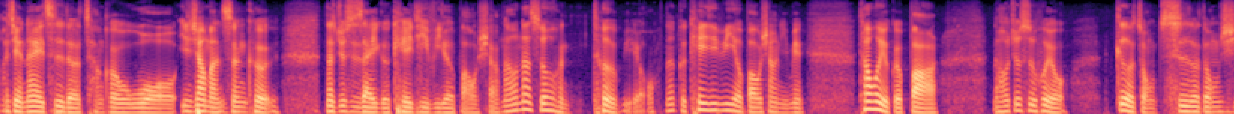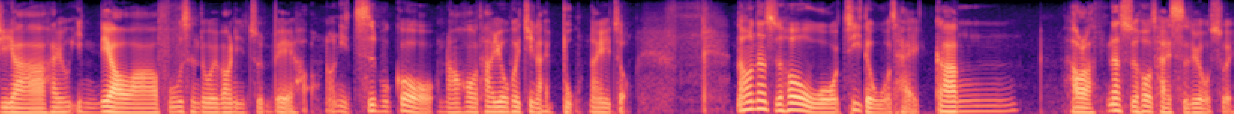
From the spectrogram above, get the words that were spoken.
而且那一次的场合我印象蛮深刻的，那就是在一个 KTV 的包厢。然后那时候很特别哦，那个 KTV 的包厢里面，它会有个 bar，然后就是会有。各种吃的东西啊，还有饮料啊，服务生都会帮你准备好。然后你吃不够，然后他又会进来补那一种。然后那时候我记得我才刚好了，那时候才十六岁。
